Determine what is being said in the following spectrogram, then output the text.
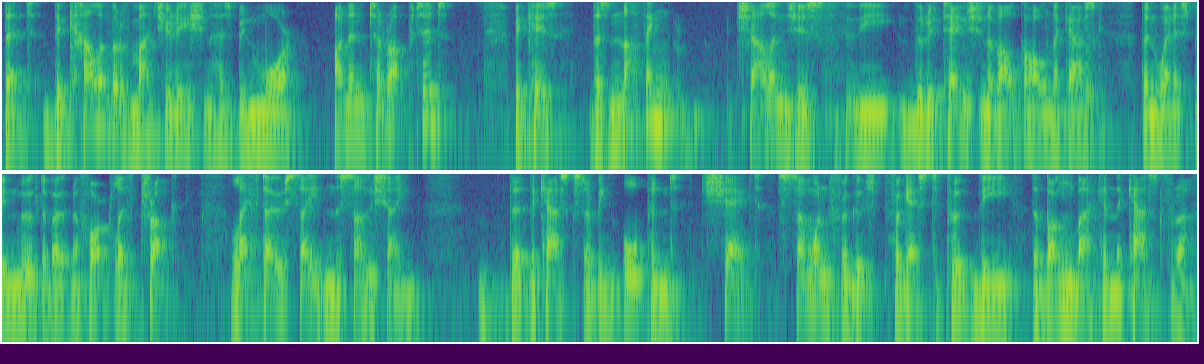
that the caliber of maturation has been more uninterrupted because there's nothing challenges the the retention of alcohol in a cask than when it's been moved about in a forklift truck, left outside in the sunshine. The, the casks are being opened, checked. Someone forgets, forgets to put the, the bung back in the cask for a,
